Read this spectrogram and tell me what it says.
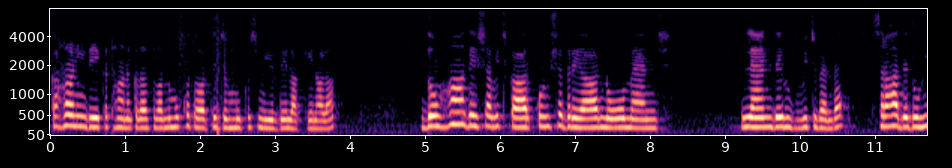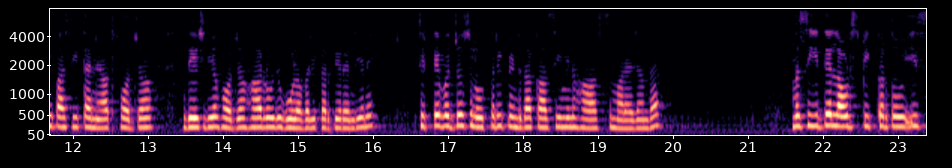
ਕਹਾਣੀ ਦੇ ਕਥਾਨਕ ਦਾ ਸੰਬੰਧ ਮੁੱਖ ਤੌਰ ਤੇ ਜੰਮੂ ਕਸ਼ਮੀਰ ਦੇ ਇਲਾਕੇ ਨਾਲ ਆ। ਦੋਹਾਂ ਦੇਸ਼ਾਂ ਵਿਚਕਾਰ ਪੁੰਛ ਦਰਿਆ ਨੋ ਮੈਨਜ ਲੈਂਡ ਦੇ ਰੂਪ ਵਿੱਚ ਵਹਿੰਦਾ ਸਰਹੱਦ ਦੇ ਦੋਹੀਂ ਪਾਸੇ ਤੈਨਾਤ ਫੌਜਾਂ, ਦੇਸ਼ ਦੀਆਂ ਫੌਜਾਂ ਹਰ ਰੋਜ਼ ਗੋਲਾਬਾਰੀ ਕਰਦੀਆਂ ਰਹਿੰਦੀਆਂ ਨੇ। ਸਿੱਟੇ ਵਜੋਂ ਸਲੋਤਰੀ ਪਿੰਡ ਦਾ ਕਾਸੀ ਮਿਨਹਾਸ ਮਾਰਿਆ ਜਾਂਦਾ ਮਸਜਿਦ ਦੇ ਲਾਊਡ ਸਪੀਕਰ ਤੋਂ ਇਸ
